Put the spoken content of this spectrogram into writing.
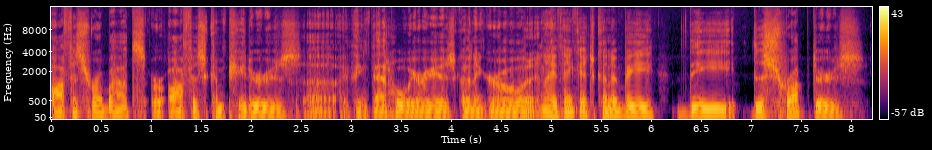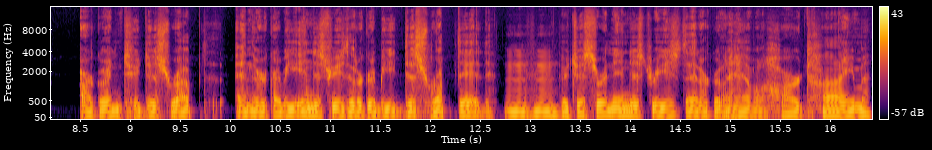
office robots or office computers, uh, I think that whole area is going to grow. And I think it's going to be the disruptors are going to disrupt, and there are going to be industries that are going to be disrupted. Mm-hmm. There's just certain industries that are going to have a hard time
